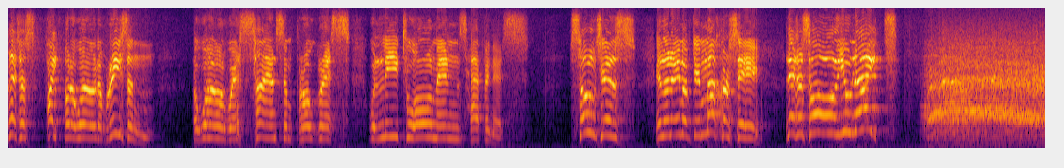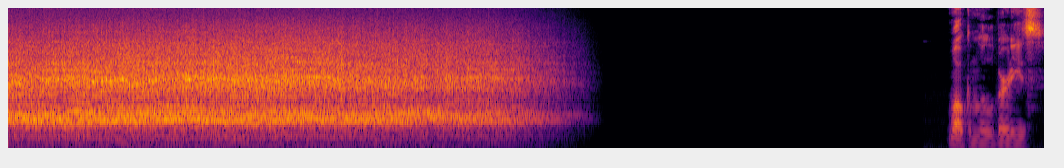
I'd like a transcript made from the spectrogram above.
Let us fight for a world of reason, a world where science and progress will lead to all men's happiness. Soldiers, in the name of democracy, let us all unite! Welcome, little birdies.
